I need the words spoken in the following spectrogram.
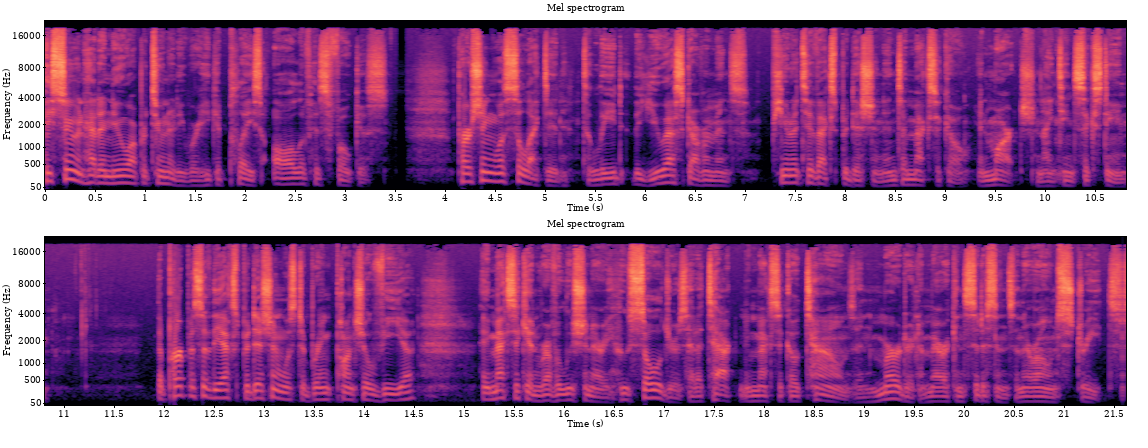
He soon had a new opportunity where he could place all of his focus. Pershing was selected to lead the U.S. government's punitive expedition into Mexico in March 1916. The purpose of the expedition was to bring Pancho Villa, a Mexican revolutionary whose soldiers had attacked New Mexico towns and murdered American citizens in their own streets.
